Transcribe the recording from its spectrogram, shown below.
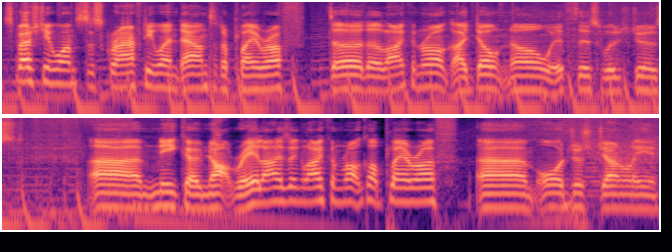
especially once the Scrafty went down to the play rough, the, the Lycanroc. I don't know if this was just um, Nico not realizing Lycanroc got play rough, um, or just generally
